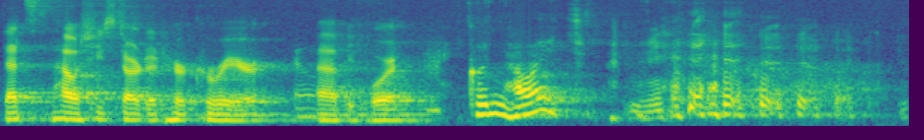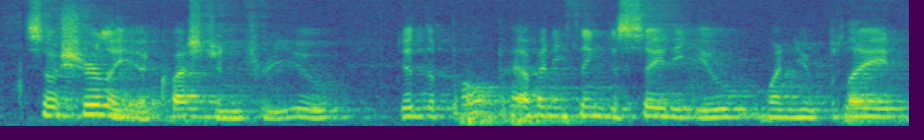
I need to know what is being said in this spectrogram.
that's how she started her career uh, before. Couldn't wait. So Shirley, a question for you. Did the Pope have anything to say to you when you played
